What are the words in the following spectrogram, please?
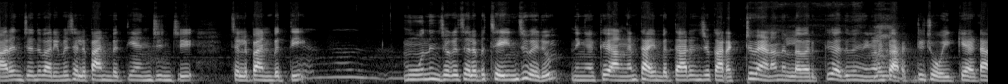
ആറ് ഇഞ്ച് എന്ന് പറയുമ്പോൾ ചിലപ്പോൾ അൻപത്തി അഞ്ച് ഇഞ്ച് ചിലപ്പോൾ അൻപത്തി മൂന്ന് ഇഞ്ചൊക്കെ ചിലപ്പോൾ ചേഞ്ച് വരും. നിങ്ങൾക്ക് അങ്ങനത്തെ അമ്പത്താറ് ഇഞ്ച് കറക്റ്റ് വേണം എന്നുള്ളവർക്ക് അത് നിങ്ങൾ കറക്റ്റ് ചോദിക്കുക കേട്ടോ.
